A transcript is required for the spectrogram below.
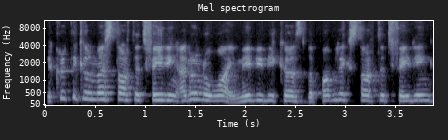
the critical mass started fading. I don't know why. Maybe because the public started fading.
